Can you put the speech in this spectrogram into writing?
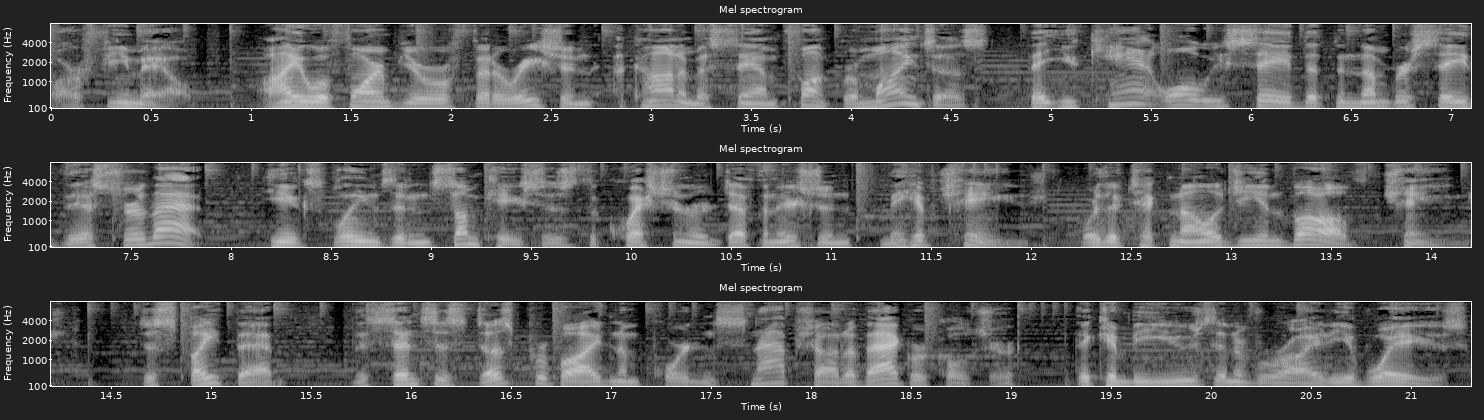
are female. Iowa Farm Bureau Federation economist Sam Funk reminds us that you can't always say that the numbers say this or that. He explains that in some cases, the question or definition may have changed, or the technology involved changed. Despite that, the census does provide an important snapshot of agriculture that can be used in a variety of ways.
